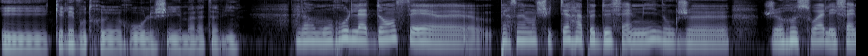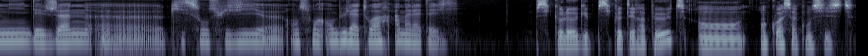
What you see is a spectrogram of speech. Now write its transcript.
Et quel est votre rôle chez Malatavi alors mon rôle là-dedans, c'est personnellement, je suis thérapeute de famille, donc je, je reçois les familles des jeunes qui sont suivis en soins ambulatoires à Malatavi psychologue, psychothérapeute. En, en quoi ça consiste?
